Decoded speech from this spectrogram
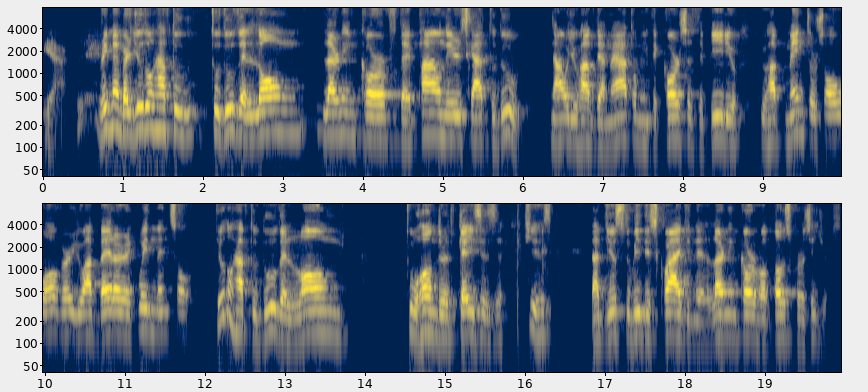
Yeah. Remember, you don't have to, to do the long learning curve the pioneers had to do. Now you have the anatomy, the courses, the video, you have mentors all over, you have better equipment. So you don't have to do the long 200 cases that used to be described in the learning curve of those procedures.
